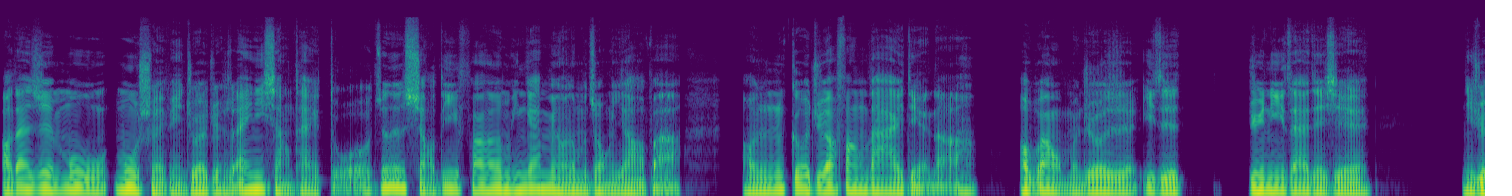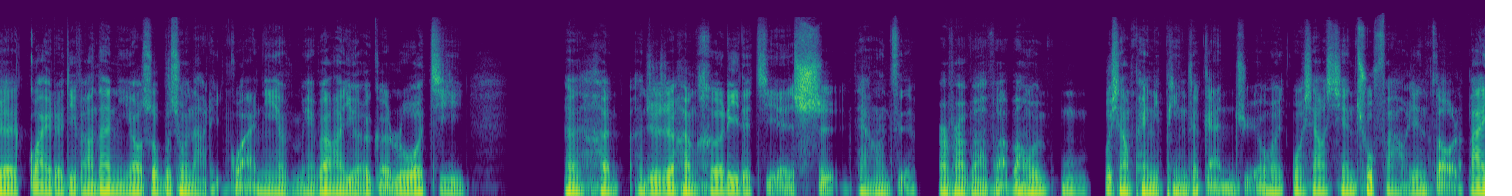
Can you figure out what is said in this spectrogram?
哦，但是木木水瓶就会觉得说，哎，你想太多，真的小地方应该没有那么重要吧。哦，人格局要放大一点啊！哦，不然我们就是一直拘泥在这些你觉得怪的地方，但你又说不出哪里怪，你也没办法有一个逻辑很很就是很合理的解释，这样子叭叭叭叭叭，我不想陪你拼的感觉，我我想要先出发，我先走了，拜，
